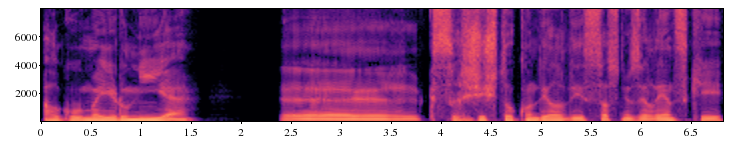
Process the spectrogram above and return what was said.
alguma ironia eh, que se registou quando ele disse ao Sr. Zelensky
